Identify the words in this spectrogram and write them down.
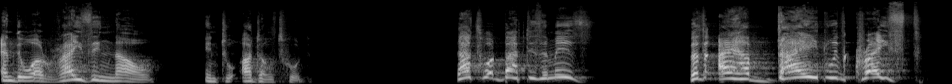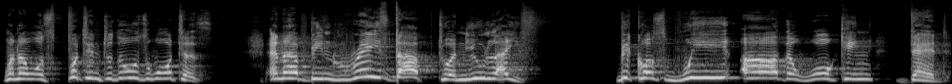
and they were rising now into adulthood. That's what baptism is. That I have died with Christ when I was put into those waters and I have been raised up to a new life. Because we are the walking dead.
